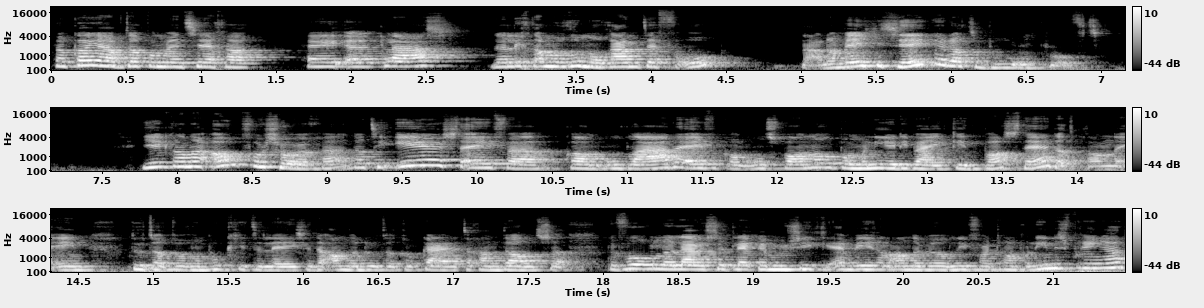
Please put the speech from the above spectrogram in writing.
Dan kan je op dat moment zeggen: Hé hey, uh, Klaas, daar ligt allemaal rommel, ruim het even op. Nou, dan weet je zeker dat de boel ontploft. Je kan er ook voor zorgen dat hij eerst even kan ontladen, even kan ontspannen op een manier die bij je kind past. Hè? Dat kan de een doet dat door een boekje te lezen, de ander doet dat door keihard te gaan dansen. De volgende luistert lekker muziek en weer een ander wil liever trampoline springen.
